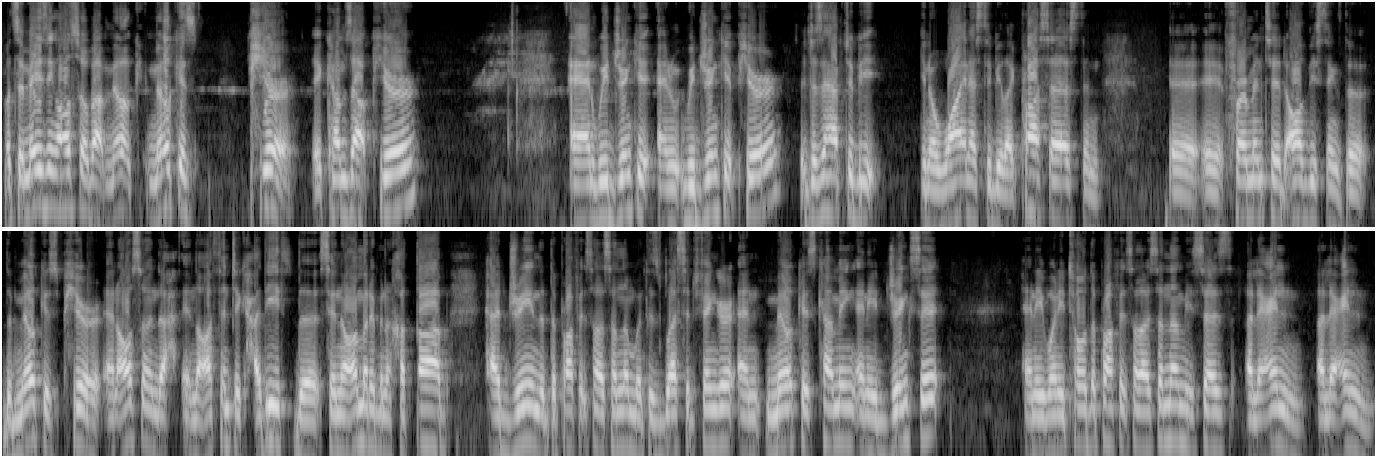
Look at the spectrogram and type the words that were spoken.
What's amazing also about milk, milk is pure. It comes out pure, and we drink it and we drink it pure. It doesn't have to be, you know, wine has to be like processed and uh, uh, fermented, all these things. The, the milk is pure. And also in the, in the authentic hadith, the Sayyidina Umar ibn Khattab had dreamed that the Prophet ﷺ with his blessed finger and milk is coming and he drinks it. And he, when he told the Prophet ﷺ, he says, Al-ilm, al-ilm,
